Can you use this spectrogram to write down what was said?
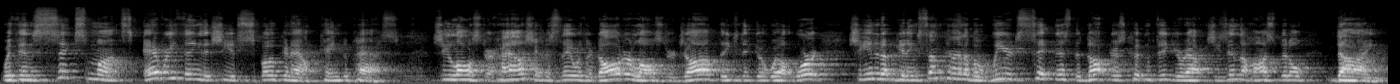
Within six months, everything that she had spoken out came to pass. She lost her house. She had to stay with her daughter, lost her job. Things didn't go well at work. She ended up getting some kind of a weird sickness the doctors couldn't figure out. She's in the hospital dying.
